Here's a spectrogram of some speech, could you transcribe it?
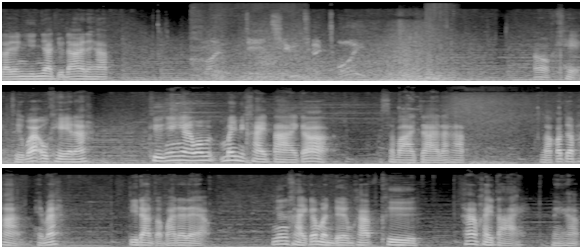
เรายังยืนหยัดอยู่ได้นะครับ โอเค ถือว่าโอเคนะ คือง่ายๆว่าไม่มีใครตายก็สบายใจแล้วครับ เราก็จะผ่านเห็นไหมตีด่านต่อไปได้แล้ว เงื่อนไขก็เหมือนเดิมครับ คือห้ามใครตายนะครับ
